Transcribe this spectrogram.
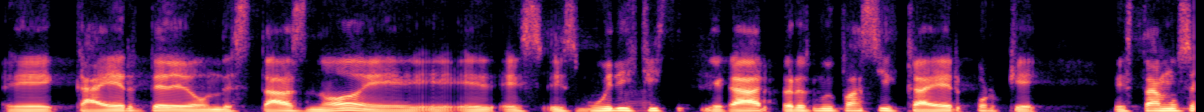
eh, caerte de donde estás, ¿no? es, es, muy difícil llegar, pero es muy fácil caer porque estamos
